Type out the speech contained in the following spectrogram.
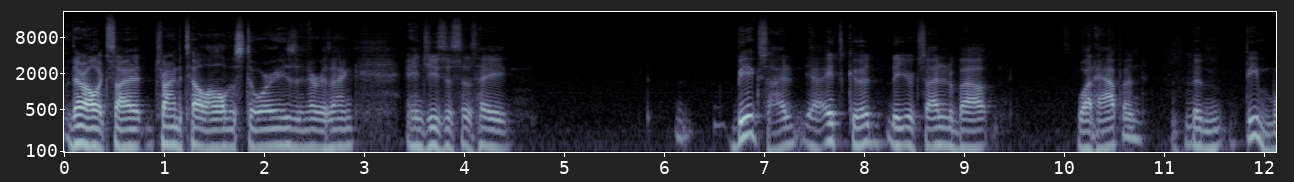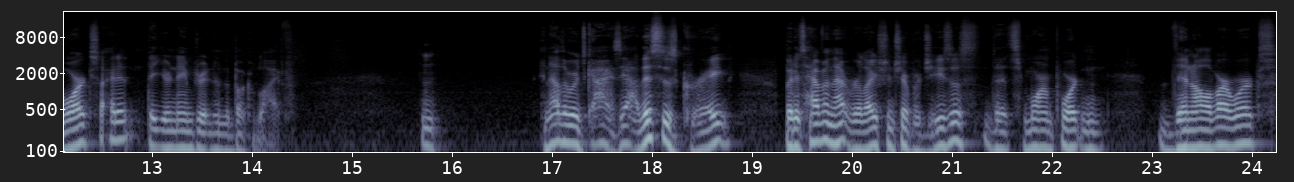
they're all excited, trying to tell all the stories and everything. And Jesus says, Hey, be excited. Yeah, it's good that you're excited about what happened, Mhm. but be more excited that your name's written in the book of life. Hmm. In other words, guys, yeah, this is great, but it's having that relationship with Jesus that's more important than all of our works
